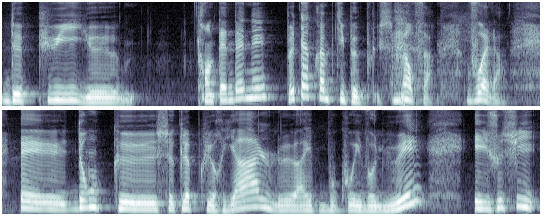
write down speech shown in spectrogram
depuis euh, trentaine d'années, peut-être un petit peu plus, mais enfin, voilà. Et donc, euh, ce club euh, a beaucoup évolué et je suis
